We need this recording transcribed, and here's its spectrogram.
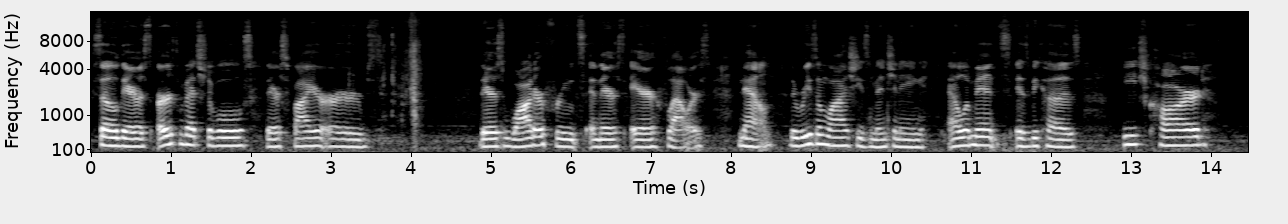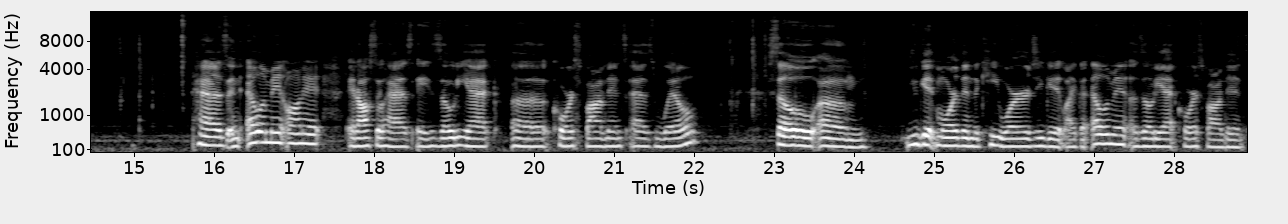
So there's earth vegetables, there's fire herbs, there's water fruits, and there's air flowers. Now, the reason why she's mentioning elements is because each card has an element on it. It also has a zodiac uh, correspondence as well. So um, you get more than the keywords. You get like an element, a zodiac correspondence,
